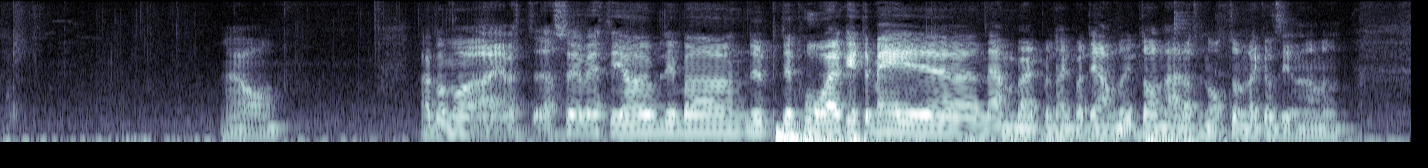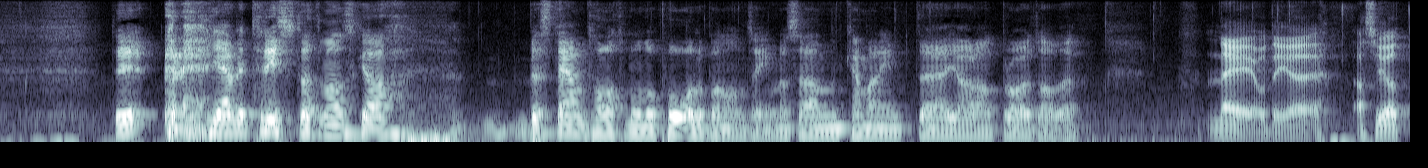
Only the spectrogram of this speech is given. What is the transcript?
Ja, Ja, de har, jag vet, alltså jag vet, jag blir bara... Nu, det påverkar inte mig eh, nämnvärt med tanke på att jag ändå inte har nära till något av de där kasinerna. Men det är jävligt trist att man ska bestämt ha ett monopol på någonting. Men sen kan man inte göra något bra utav det. Nej, och det är... Alltså jag...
